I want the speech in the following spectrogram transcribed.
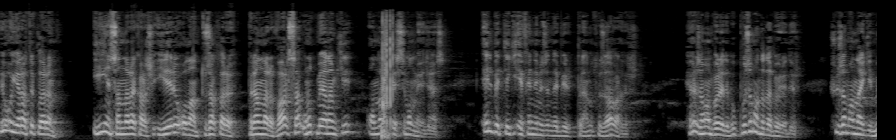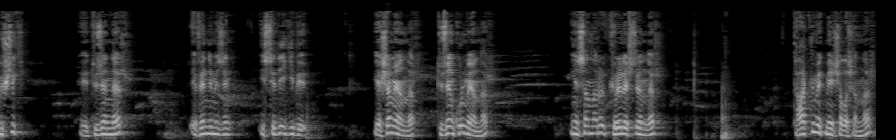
Ve o yaratıkların iyi insanlara karşı iyileri olan tuzakları, planları varsa unutmayalım ki onlara teslim olmayacağız. Elbette ki Efendimizin de bir planı tuzağı vardır. Her zaman böyledir. Bu, bu zamanda da böyledir. Şu zamandaki müşrik e, düzenler, Efendimizin istediği gibi yaşamayanlar, düzen kurmayanlar, insanları köleleştirenler, tahakküm etmeye çalışanlar,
